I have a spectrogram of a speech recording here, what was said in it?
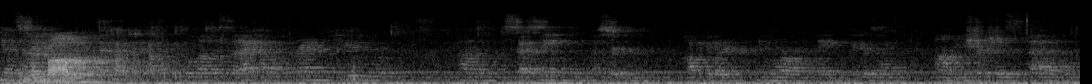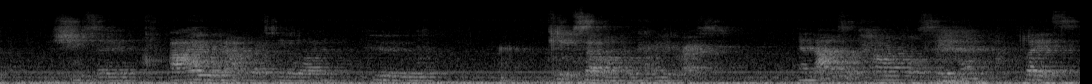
Yes, And I Bob. I've talked to a couple people about this, but I have a friend who, um, discussing a certain popular immoral thing that goes on, um, in churches, uh, she said, I would not want to be the one who keeps someone from coming to Christ. And that was a powerful statement, but it's,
